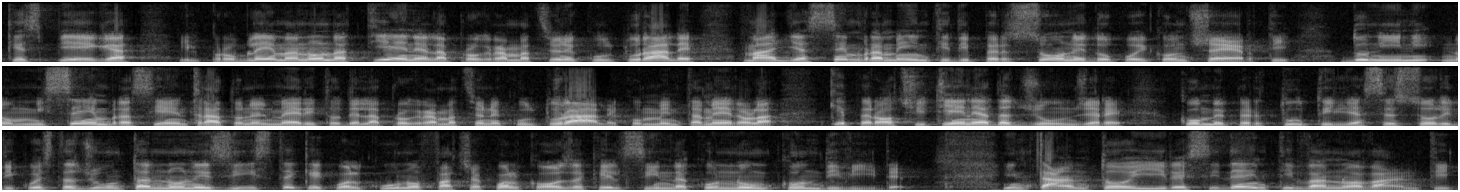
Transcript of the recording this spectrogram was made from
che spiega il problema non attiene alla programmazione culturale, ma agli assembramenti di persone dopo i concerti. Donini non mi sembra sia entrato nel merito della programmazione culturale, commenta Merola, che però ci tiene ad aggiungere. Come per tutti gli assessori di questa giunta non esiste che qualcuno faccia qualcosa che il sindaco non condivide. Intanto i residenti vanno avanti.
